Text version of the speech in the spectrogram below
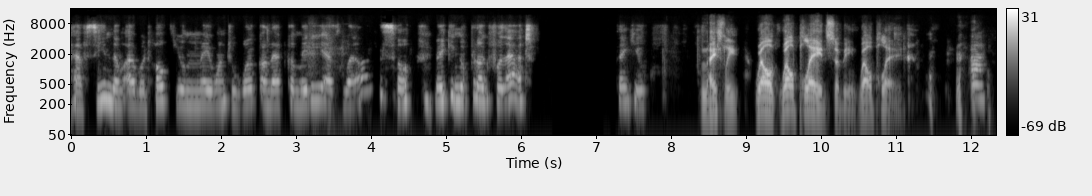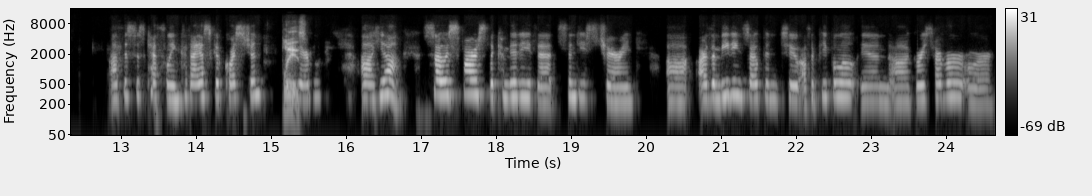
have seen them, I would hope you may want to work on that committee as well. So making a plug for that. Thank you. Nicely. Well, well played, Sabine. Well played. uh, uh, this is Kathleen. Could I ask a question? Please. Uh, yeah. So as far as the committee that Cindy's chairing, uh, are the meetings open to other people in uh, Grays Harbor or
